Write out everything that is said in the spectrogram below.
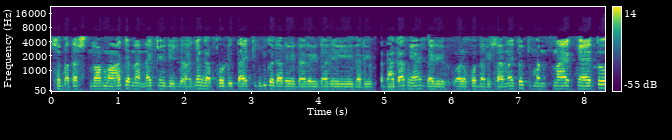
sebatas normal aja nah, naiknya. Istilahnya nggak perlu ditaikin juga dari dari dari dari pedagangnya. Dari walaupun dari sana itu cuma naiknya itu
